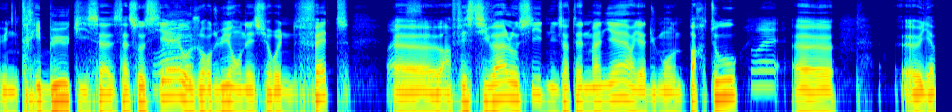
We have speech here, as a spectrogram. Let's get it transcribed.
une tribu qui s'associait. Aujourd'hui, on est sur une fête, euh, un festival aussi, d'une certaine manière. Il y a du monde partout. Euh, euh, il y a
